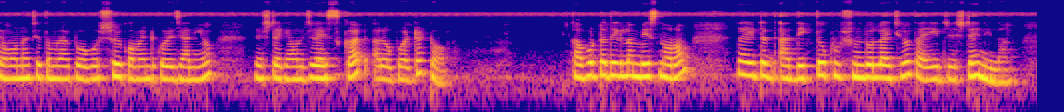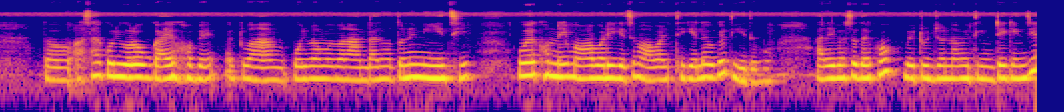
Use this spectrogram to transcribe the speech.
কেমন আছে তোমরা একটু অবশ্যই কমেন্ট করে জানিও। ড্রেসটা কেমন হচ্ছে স্কার্ট আর উপরটা টপ। কাপড়টা দেখলাম বেশ নরম। তাই এটা আর দেখতেও খুব সুন্দর লাগছিল, তাই এই ড্রেসটাই নিলাম। তো আশা করি ওরও গায়ে হবে, একটু পরিমাণ মানে আন্দাজ মতনই নিয়েছি। ও এখন নেই, মামা বাড়ি গেছে, মামা বাড়ি থেকে এলে ওকে দিয়ে দেবো। আর এই পাশে দেখো, বেটুর জন্য আমি তিনটে গেঞ্জি,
